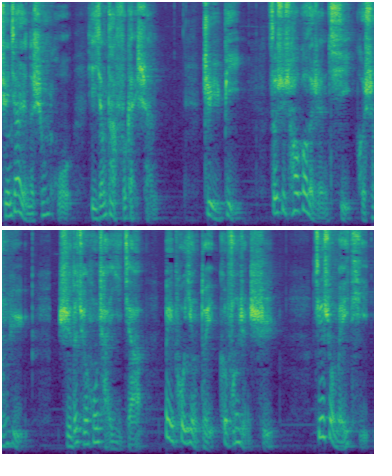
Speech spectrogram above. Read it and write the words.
全家人的生活也将大幅改善。至于弊，则是超高的人气和声誉，使得全红婵一家被迫应对各方人士。接受媒体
